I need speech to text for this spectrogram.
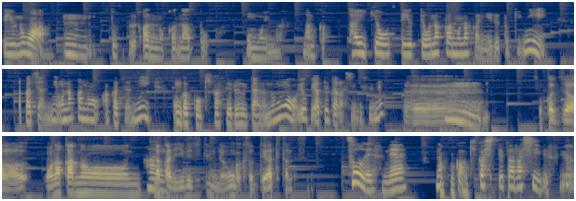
ていうのは、うん、一つあるのかなと思います。なんか、胎教って言ってお腹の中にいるときに、赤ちゃんに、お腹の赤ちゃんに音楽を聴かせるみたいなのもよくやってたらしいんですよね。へえ、うん。そっか、じゃあ、お腹の中にいる時点で音楽と出会ってたんですね。そうですね。なんか聞かしてたらしいですよ。へ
